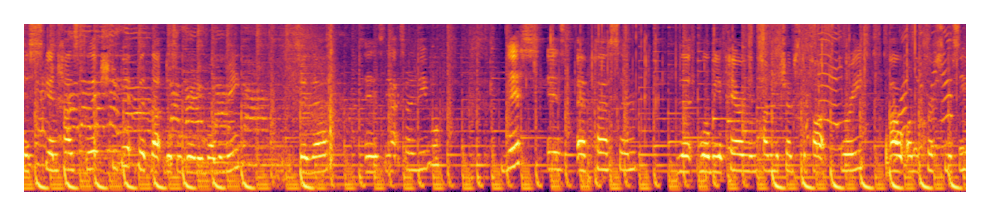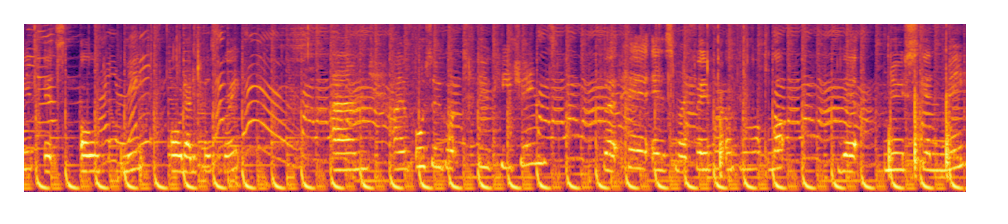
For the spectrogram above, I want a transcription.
His skin has glitched a bit, but that doesn't really bother me. So there is the Axeman of Evil. This is a person that will be appearing in Time of the Chubster Part 3 out on Christmas Eve. It's old me, Oh, old Adipose the Great. And I've also got two keychains, but here is my favourite of the lot, the new skin me.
